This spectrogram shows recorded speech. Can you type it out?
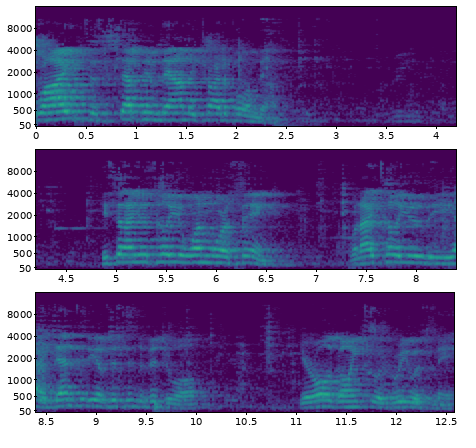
tried to step him down. They tried to pull him down. He said, I'm going to tell you one more thing. When I tell you the identity of this individual, you're all going to agree with me.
